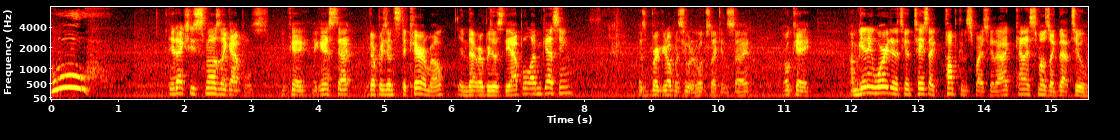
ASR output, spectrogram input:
Woo! It actually smells like apples. Okay, I guess that represents the caramel, and that represents the apple, I'm guessing. Let's break it up and see what it looks like inside. Okay, I'm getting worried that it's going to taste like pumpkin spice, because it kind of smells like that too.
